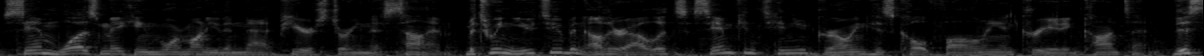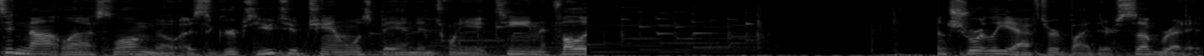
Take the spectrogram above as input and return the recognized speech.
Sam was making more money than Matt Pearce during this time. Between YouTube and other outlets, Sam continued growing his cult following and creating content. This did not last long though, as the group's YouTube channel was banned in 2018, followed shortly after by their subreddit.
